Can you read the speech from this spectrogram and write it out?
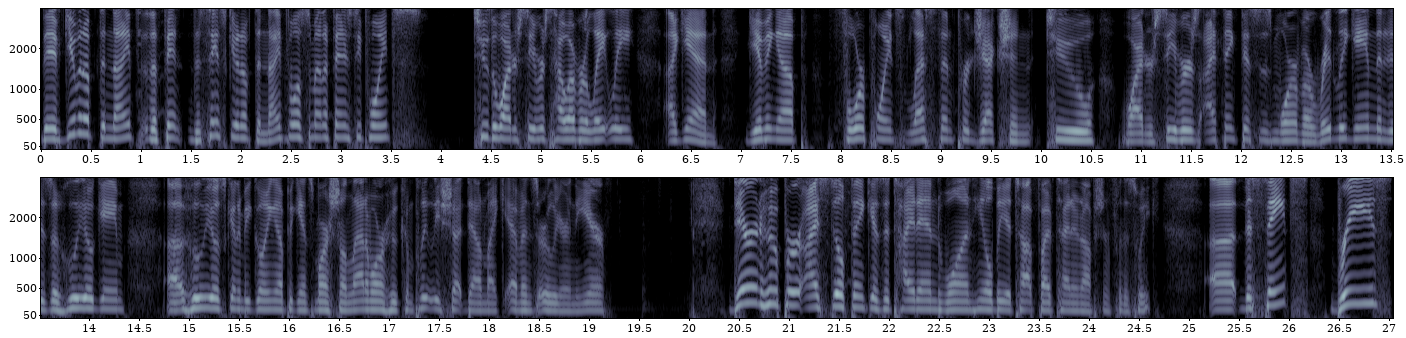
they've given up the ninth the the Saints given up the ninth most amount of fantasy points to the wide receivers. However, lately, again, giving up 4 points less than projection to wide receivers. I think this is more of a Ridley game than it is a Julio game. Uh, Julio's going to be going up against Marshon Lattimore, who completely shut down Mike Evans earlier in the year. Darren Hooper, I still think is a tight end one. He'll be a top five tight end option for this week. Uh, the Saints, Brees,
